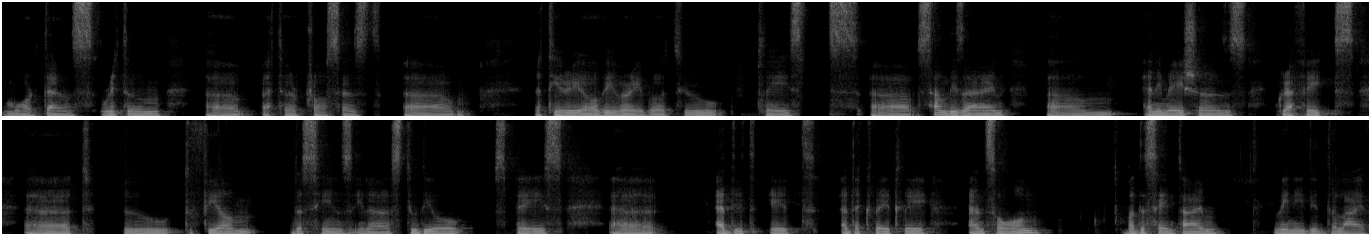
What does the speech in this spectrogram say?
more dense rhythm, uh, better processed um, material. We were able to place uh, sound design, um, animations, graphics to to film the scenes in a studio space, uh, edit it adequately, and so on. But at the same time, we needed the live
